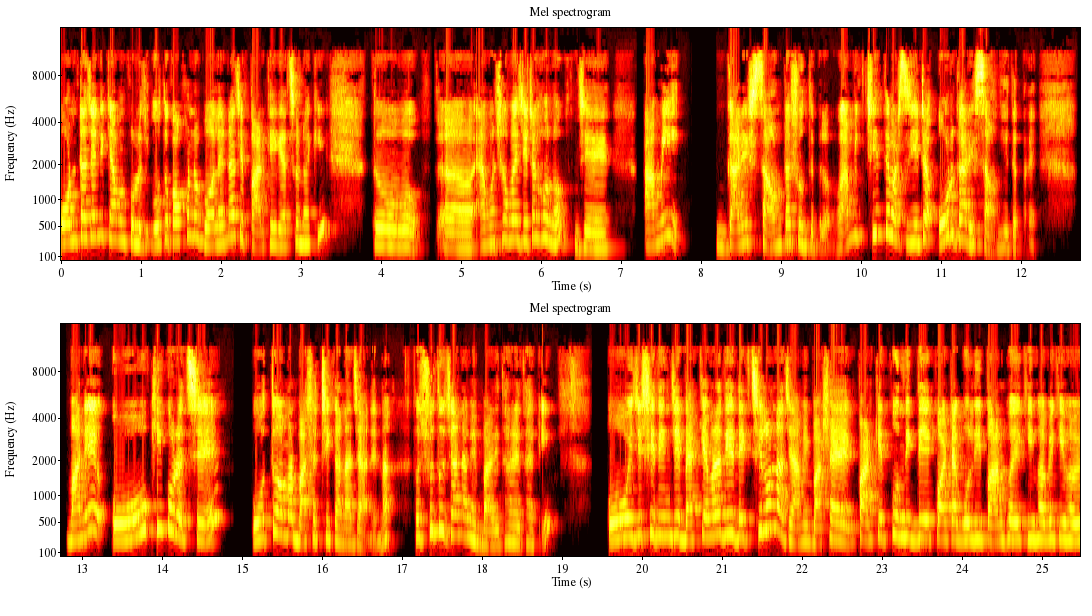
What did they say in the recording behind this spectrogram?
মনটা জানি কেমন করল ও তো কখনো বলে না যে, পার্কে গেছো নাকি? তো এমন সময় যেটা হলো যে, আমি গাড়ির সাউন্ডটা শুনতে পেলাম। আমি চিনতে পারছি যে, এটা ওর গাড়ির সাউন্ড হতে পারে। মানে ও কি করেছে, ও তো আমার বাসার ঠিকানা জানে না। তো শুধু জানে আমি বাড়ি ধারে থাকি। ও ওই যে সেদিন যে ব্যাক ক্যামেরা দিয়ে দেখছিল না যে আমি বাসায় পার্কের কোন দিক দিয়ে কয়টা গলি পার হয়ে কীভাবে কীভাবে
